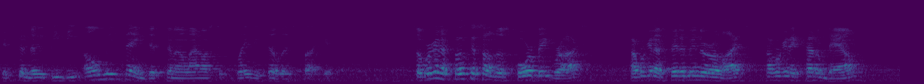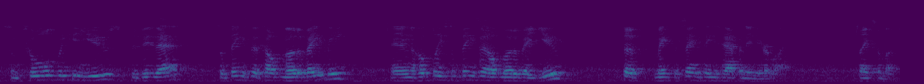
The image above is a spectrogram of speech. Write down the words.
It's going to be the only thing that's going to allow us to completely fill this bucket. So we're going to focus on those four big rocks, how we're going to fit them into our life, how we're going to cut them down, some tools we can use to do that, some things that help motivate me, and hopefully some things that help motivate you to make the same things happen in your life. Thanks so much.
